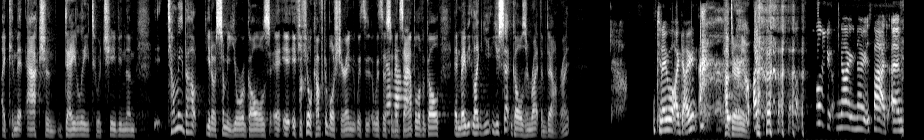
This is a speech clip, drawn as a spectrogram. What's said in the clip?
I commit action daily to achieving them. Tell me about you know some of your goals, if you feel comfortable sharing with with us an example of a goal, and maybe like you, you set goals and write them down, right? Do you know what I don't? How dare you? I, no, no, it's bad. Um,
